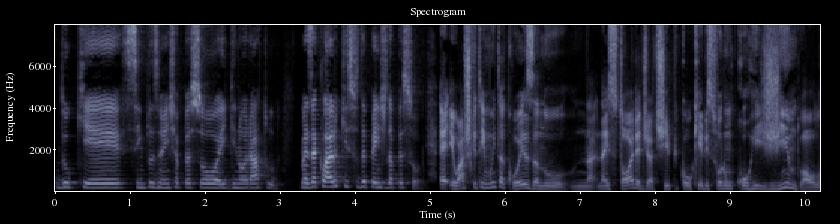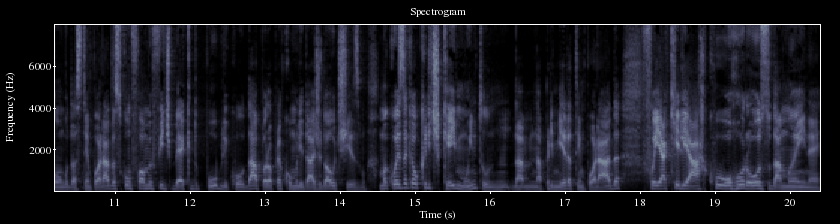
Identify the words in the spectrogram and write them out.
do que simplesmente a pessoa ignorar tudo. Mas é claro que isso depende da pessoa. É, eu acho que tem muita coisa no, na, na história de Atypical que eles foram corrigindo ao longo das temporadas conforme o feedback do público ou da própria comunidade do autismo. Uma coisa que eu critiquei muito na, na primeira temporada foi aquele arco horroroso da mãe, né?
